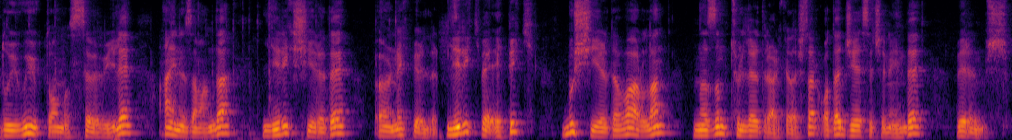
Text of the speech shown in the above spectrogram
duygu yüklü olması sebebiyle aynı zamanda lirik şiire de örnek verilir. Lirik ve epik bu şiirde var olan nazım türleridir arkadaşlar. O da C seçeneğinde verilmiş.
